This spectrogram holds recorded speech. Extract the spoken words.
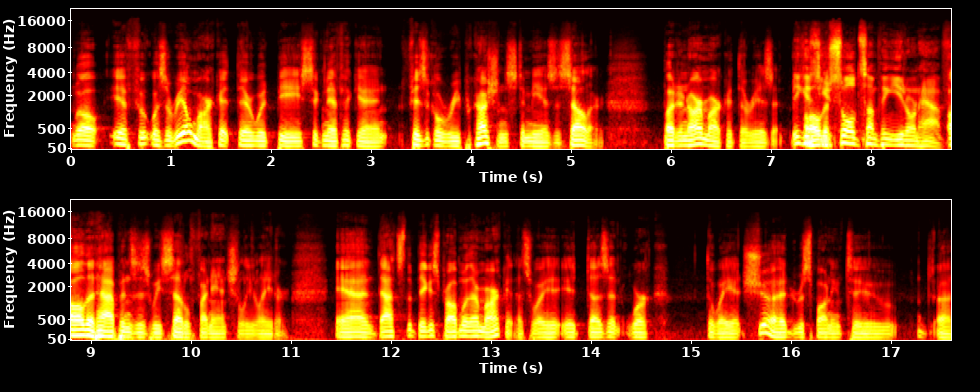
Well, if it was a real market, there would be significant physical repercussions to me as a seller. But in our market, there isn't. Because All you the- sold something you don't have. all that happens is we settle financially later. And that's the biggest problem with our market. That's why it doesn't work the way it should, responding to uh,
